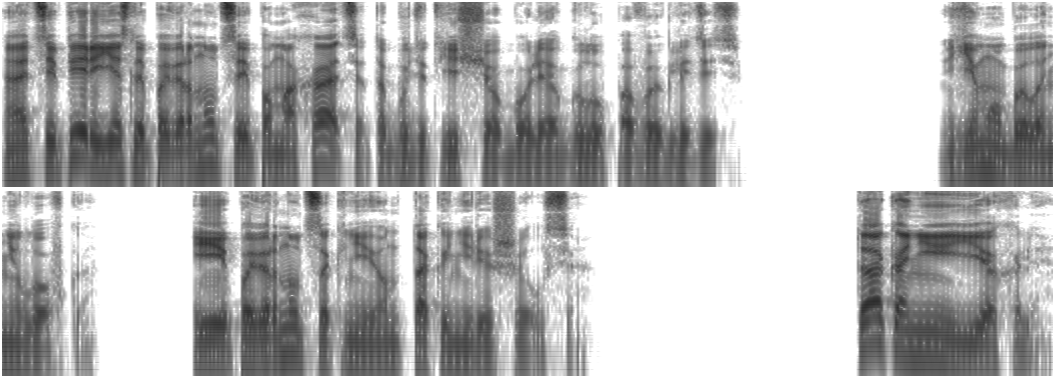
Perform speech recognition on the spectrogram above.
А теперь, если повернуться и помахать, это будет еще более глупо выглядеть. Ему было неловко. И повернуться к ней он так и не решился. Так они и ехали.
